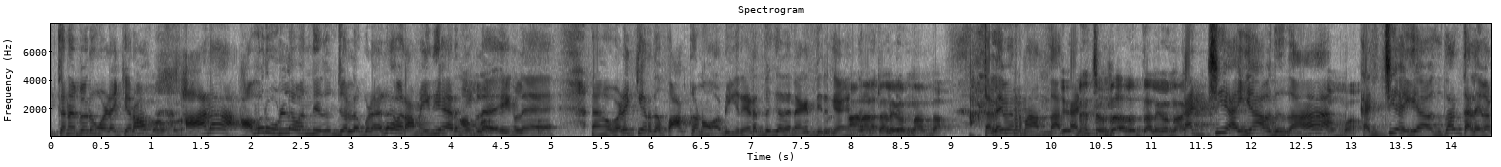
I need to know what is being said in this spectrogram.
இத்தனை பேரும் உழைக்கிறோம். ஆனா அவர் உள்ள வந்து எதுவும் சொல்லக்கூடாது. அவர் அமைதியா இருந்து எங்களை எங்களை நாங்க உழைக்கிறத பார்க்கணும் அப்படிங்கிற இடத்துக்கு அதை நகர்த்திருக்காங்க தலைவர் நான் தான் தலைவர் நான் தான் கட்சி. ஐயாவது தான். கட்சி ஐயாவது தான் தலைவர்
